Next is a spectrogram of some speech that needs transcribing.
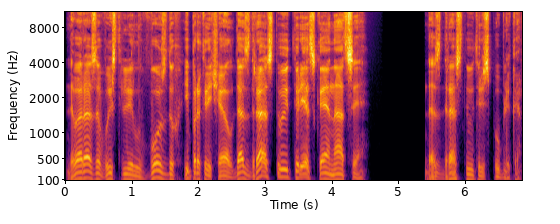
два раза выстрелил в воздух и прокричал «Да здравствует турецкая нация! Да здравствует республика!»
